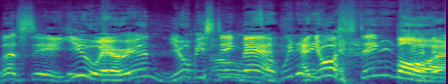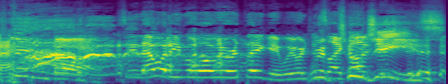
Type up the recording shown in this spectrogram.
Let's see. You, Arian, you'll be Sting Oh, Man, so we didn't and e- you're Sting Boy. See, that wasn't even what we were thinking. We were just With like, two oh, G's.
